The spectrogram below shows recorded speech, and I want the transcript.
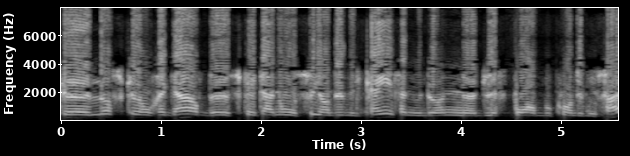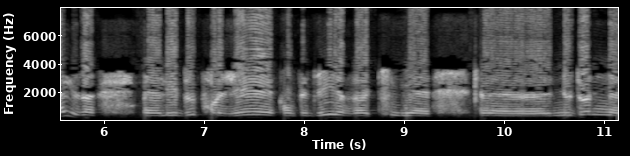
que lorsqu'on regarde ce qui a été annoncé en 2015, ça nous donne de l'espoir beaucoup en 2016. Euh, les deux projets qu'on peut dire qui euh, nous donnent,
